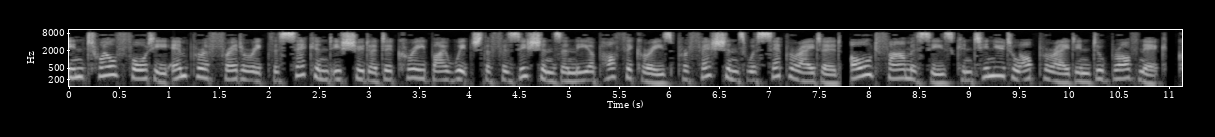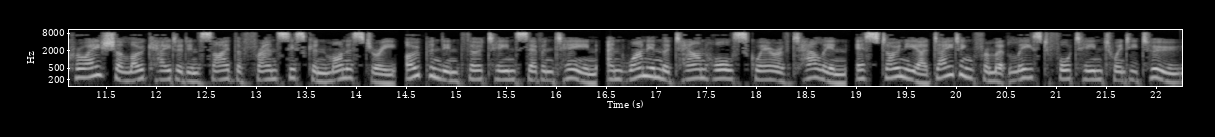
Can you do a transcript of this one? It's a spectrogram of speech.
In 1240 Emperor Frederick II issued a decree by which the physicians and the apothecaries' professions were separated. Old pharmacies continue to operate in Dubrovnik, Croatia located inside the Franciscan monastery, opened in 1317, and one in the town hall square of Tallinn, Estonia dating from at least 1422.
